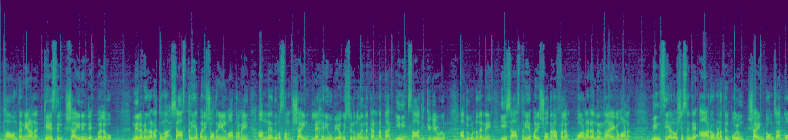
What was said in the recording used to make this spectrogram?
അഭാവം തന്നെയാണ് കേസിൽ ഷൈനിന്റെ ബലവും. നിലവിൽ നടക്കുന്ന ശാസ്ത്രീയ പരിശോധനയിൽ മാത്രമേ അന്നേ ദിവസം ഷൈൻ ലഹരി ഉപയോഗിച്ചിരുന്നു എന്ന് കണ്ടെത്താൻ ഇനി സാധിക്കുകയുള്ളൂ. അതുകൊണ്ട് തന്നെ ഈ ശാസ്ത്രീയ പരിശോധനാ ഫലം വളരെ നിർണായകമാണ്. വിൻസി അലോഷ്യസിന്റെ ആരോപണത്തിൽ പോലും ഷൈൻ ടോം ചാക്കോ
